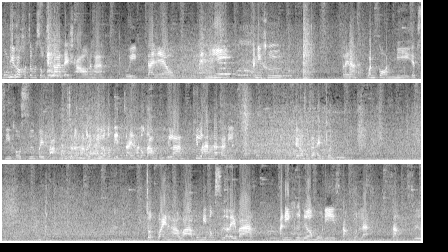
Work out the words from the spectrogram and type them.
พรุ่งนี้ก็เขาจะมาส่งที่บ้านแต่เช้านะคะอุ้ยได้แล้วนี่อันนี้คืออะไรนะ วันก่อนมี FC เขาซื้อไปฝากน้องสุนะคะก็เลยกินแล้วก็ติดใจนะคะ ต้องตามมาถึงที่ร้านที่ร้านนะคะนี่ เดี๋ยวน้องสุดจะให้ทุกคนดู จดไว้นะคะว่าพรุ่งนี้ต้องซื้ออะไรบ้าง อันนี้คือเนื้อหมูนี่สั่งหมดแล้วสั่งซื้อ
